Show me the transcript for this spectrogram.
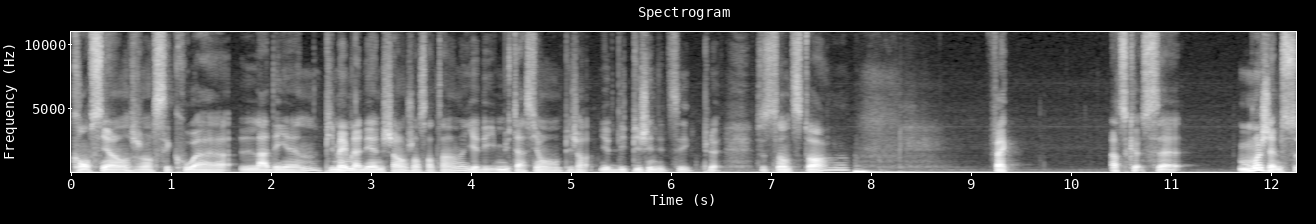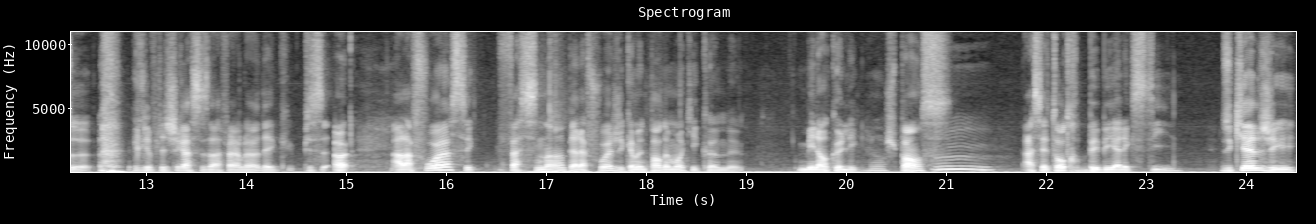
conscience, genre, c'est quoi l'ADN? Puis même l'ADN change, on s'entend, il y a des mutations, puis genre, il y a de l'épigénétique, puis là, ça, c'est une autre histoire. là. Fait que, en tout cas, ça... moi, j'aime ça, réfléchir à ces affaires-là. Puis un- à la fois, c'est fascinant, puis à la fois, j'ai comme une part de moi qui est comme euh, mélancolique, genre, je pense Mm. à cet autre bébé Alexis, duquel j'ai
